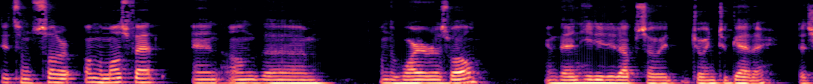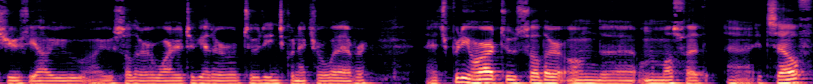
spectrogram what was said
did some solder on the MOSFET and on the on the wire as well. And then heated it up so it joined together. That's usually how you how you solder a wire together or to the connector or whatever. It's pretty hard to solder on the on the MOSFET uh, itself.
